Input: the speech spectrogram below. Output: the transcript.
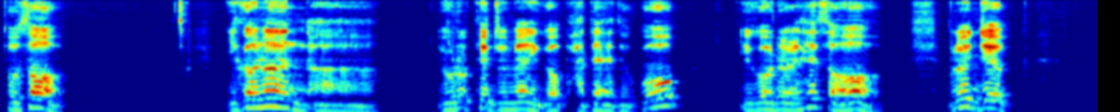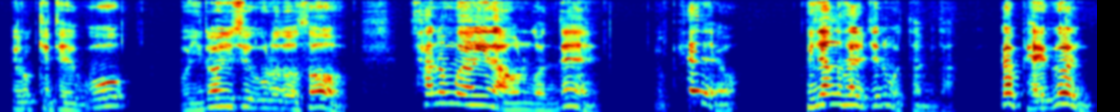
둬서 이거는 어, 요렇게 두면 이거 받아야 되고 이거를 해서 물론 이제 이렇게 되고 뭐 이런 식으로 둬서 사는 모양이 나오는 건데 패래요. 그냥 살지는 못합니다. 그러니까 백은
